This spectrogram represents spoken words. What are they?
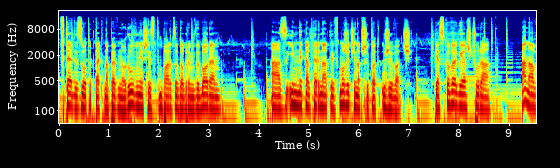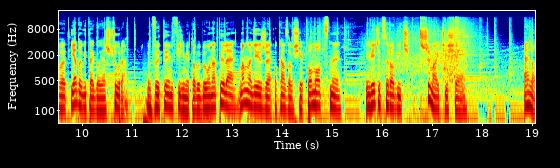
Wtedy Złoty Ptak na pewno również jest bardzo dobrym wyborem. A z innych alternatyw możecie na przykład używać piaskowego jaszczura, a nawet jadowitego jaszczura. W tym filmie to by było na tyle. Mam nadzieję, że okazał się pomocny. Wiecie co robić. Trzymajcie się. Elo.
